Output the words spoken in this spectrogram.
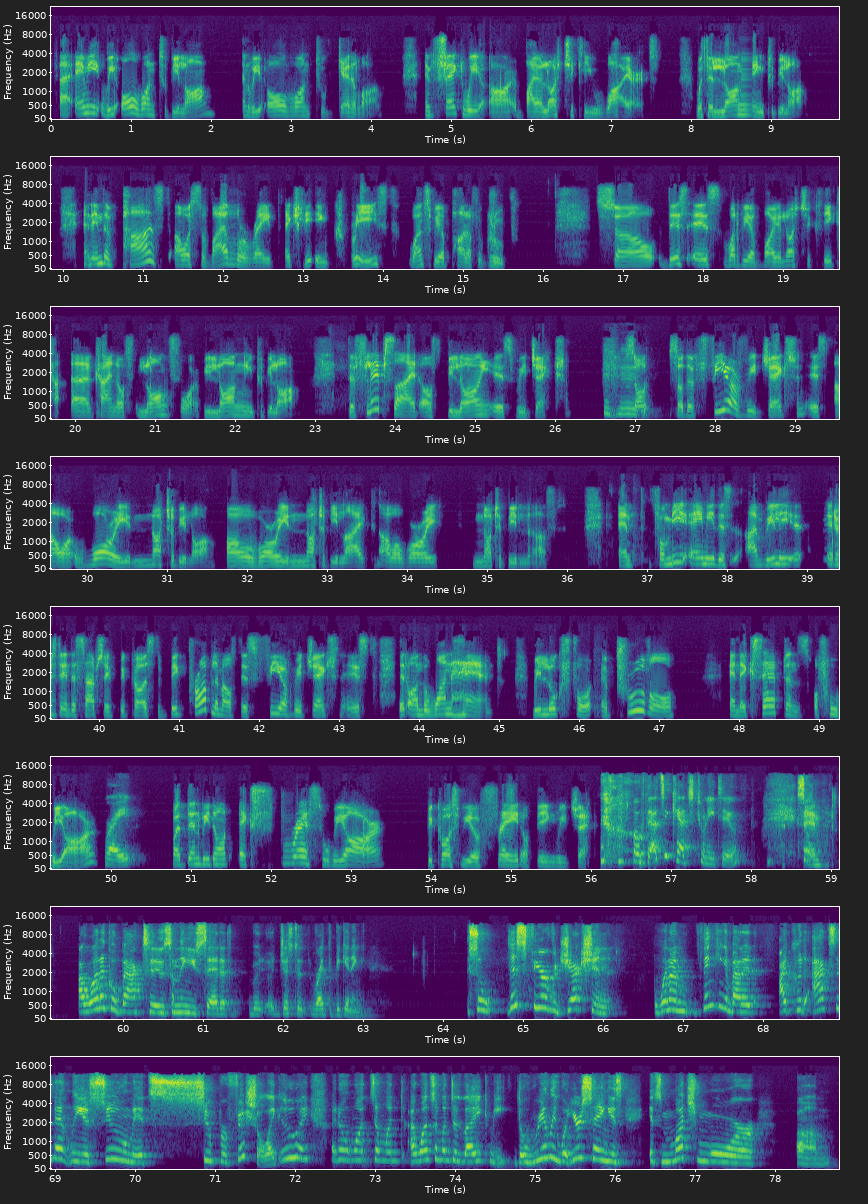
Uh, Amy, we all want to belong and we all want to get along. In fact, we are biologically wired with the longing to belong. And in the past, our survival rate actually increased once we are part of a group. So this is what we are biologically uh, kind of long for. belonging to belong. The flip side of belonging is rejection. Mm-hmm. So, so the fear of rejection is our worry not to belong, our worry not to be liked, and our worry not to be loved. And for me, Amy, this I'm really interested in the subject because the big problem of this fear of rejection is that on the one hand, we look for approval and acceptance of who we are. Right. But then we don't express who we are because we are afraid of being rejected. oh, that's a catch 22. So and, I want to go back to something you said at, just at, right at the beginning. So, this fear of rejection, when I'm thinking about it, I could accidentally assume it's superficial. Like ooh I, I don't want someone i want someone to like me. Though really what you're saying is it's much more um,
